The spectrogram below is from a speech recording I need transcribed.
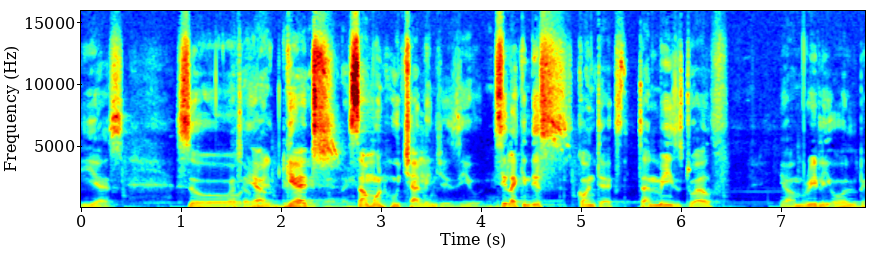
Yes. So What am yeah, get with my life? someone who challenges you. See, like in this context, Tanmay is 12. Yeah, I'm really old,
